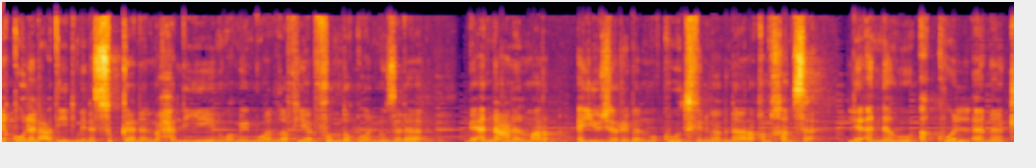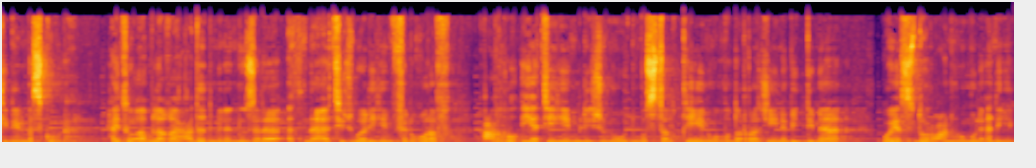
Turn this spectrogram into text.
يقول العديد من السكان المحليين ومن موظفي الفندق والنزلاء بأن على المرء أن يجرب المكوث في المبنى رقم خمسة لأنه أقوى الأماكن المسكونة حيث أبلغ عدد من النزلاء أثناء تجوالهم في الغرف عن رؤيتهم لجنود مستلقين ومدرجين بالدماء ويصدر عنهم الأنين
